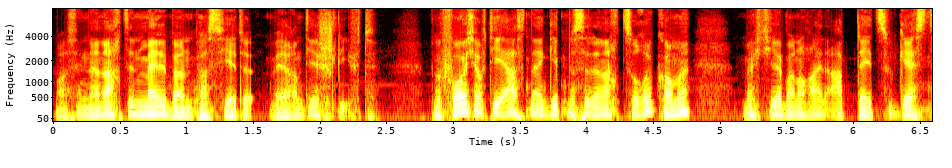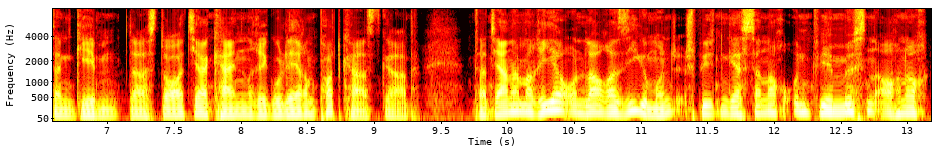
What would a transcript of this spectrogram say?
was in der Nacht in Melbourne passierte, während ihr schlieft. Bevor ich auf die ersten Ergebnisse der Nacht zurückkomme, möchte ich aber noch ein Update zu gestern geben, da es dort ja keinen regulären Podcast gab. Tatjana Maria und Laura Siegemund spielten gestern noch und wir müssen auch noch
